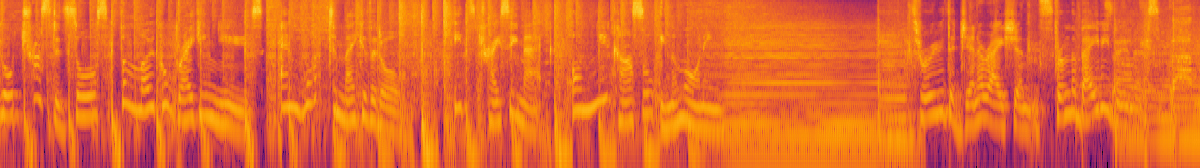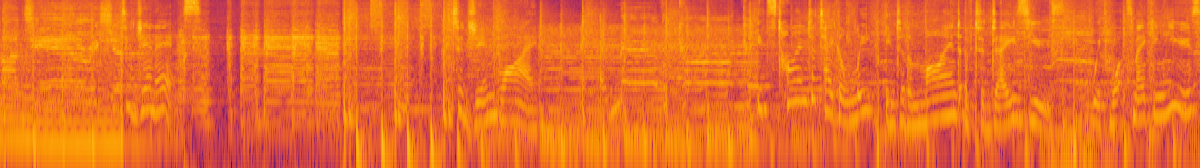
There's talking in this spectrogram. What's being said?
your trusted source for local breaking news and what to make of it all. It's Tracy Mack on Newcastle in the Morning. Through the generations, from the baby boomers to Gen X to Gen Y. It's time to take a leap into the mind of today's youth with What's Making News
